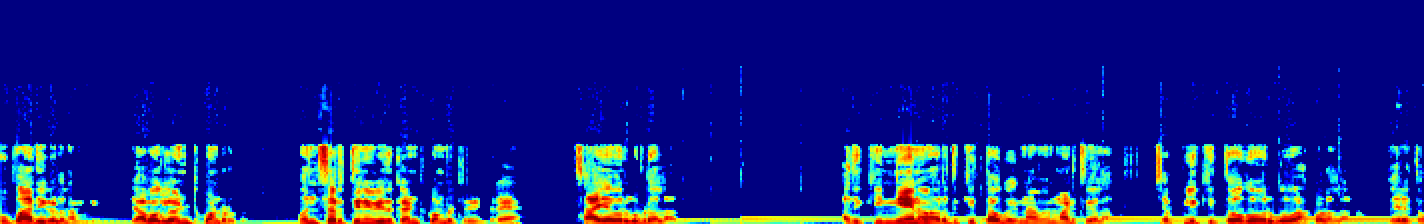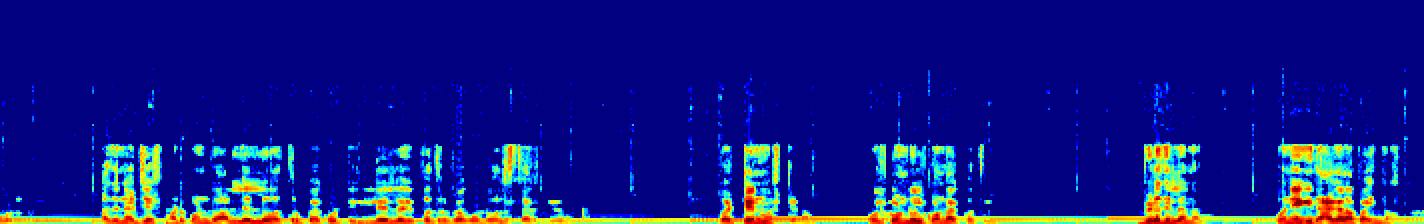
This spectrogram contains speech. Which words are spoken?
ಉಪಾಧಿಗಳು ನಮ್ಗೆ. ಯಾವಾಗ್ಲೂ ಅಂಟ್ಕೊಂಡಿರೋದು. ಒಂದ್ಸರ್ತಿ ನೀವು ಇದಕ್ಕೆ ಅಂಟ್ಕೊಂಡ್ಬಿಟ್ರಿ ಅಂದ್ರೆ ಸಾಯೋವರೆಗೂ ಬಿಡಲ್ಲ ಅದು. ಅದಕ್ಕೆ ಇನ್ನೇನು ಅರ್ಧ ಕಿತ್ತೋಗ ನಾವು ಮಾಡ್ತೀವಲ್ಲ? ಚಪ್ಪಲಿ ಕಿತ್ತೋಗೋವರೆಗೂ ಹಾಕೊಳ್ಳಲ್ಲ ನಾವು. ಬೇರೆ ತಗೊಳ್ಳಲ್ಲ ಅದನ್ನ ಅಡ್ಜಸ್ಟ್ ಮಾಡ್ಕೊಂಡು ಅಲ್ಲೆಲ್ಲೋ ಹತ್ತು ರೂಪಾಯಿ ಕೊಟ್ಟು, ಇಲ್ಲೆಲ್ಲೋ ಇಪ್ಪತ್ತು ರೂಪಾಯಿ ಕೊಟ್ಟು ಹೊಲಿಸ್ತಾ ಇರ್ತೀವಿ ಅದನ್ನ. ಬಟ್ಟೆನೂ ಅಷ್ಟೇ ನಾವು. ಹೊಲ್ಕೊಂಡು ಹೊಲ್ಕೊಂಡು ಹಾಕೋತೀವಿ ಬಿಡೋದಿಲ್ಲ ನಾವು. ಕೊನೆಗೆ ಇದಾಗಲ್ಲಪ್ಪ ಇನ್ನು.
